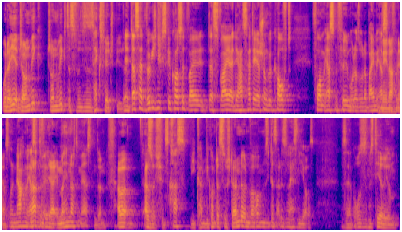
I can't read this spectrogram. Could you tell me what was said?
Oder hier John Wick, John Wick, das war dieses Hexfeld-Spiel. da. Ja, Das hat wirklich nichts gekostet, weil das war ja, der hat, hat er ja schon gekauft vor dem ersten Film oder so, oder beim ersten nach dem Film. ersten. Und nach dem Nach ersten dem, Film. ja, immerhin nach dem ersten dann. Aber also ich find's krass. Wie, kann, wie kommt das zustande und warum sieht das alles so hässlich aus? Das ist ja ein großes Mysterium.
